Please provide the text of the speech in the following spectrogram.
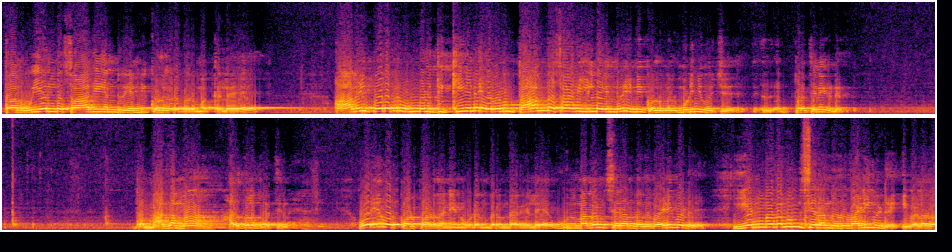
தான் உயர்ந்த சாதி என்று எண்ணிக்கொள்கிற பெருமக்களே அதை போலவே உங்களுக்கு கீழே எவனும் தாழ்ந்த சாதி இல்லை என்று எண்ணிக்கொள்ளுங்கள். முடிஞ்சு போச்சு. பிரச்சனை கிடையாது. இந்த மதமா? அதுக்குள்ள பிரச்சனை. ஒரே ஒரு கோட்பாடு தான் என் உடன் பிறந்தார்களே. உன் மதம் சிறந்தது வழிவிடு என் மதமும் சிறந்தது வழிவிடு. இவ்வளவு.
